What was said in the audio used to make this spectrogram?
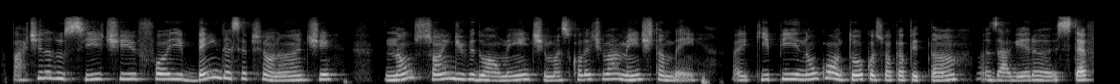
A partida do City foi bem decepcionante, não só individualmente, mas coletivamente também. A equipe não contou com a sua capitã, a zagueira Steph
